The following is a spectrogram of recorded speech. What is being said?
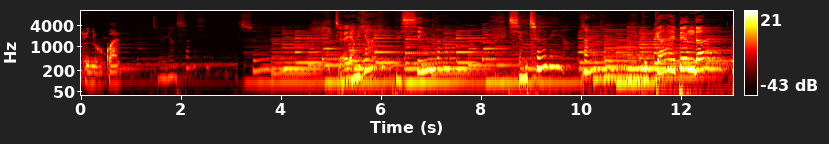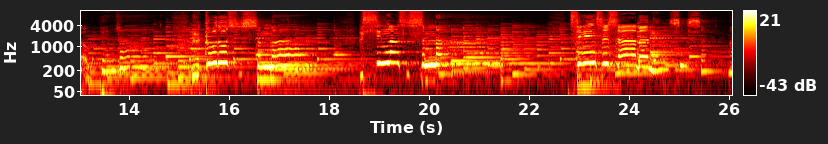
与你无关。这样压抑的醒了，想着你要来了，可该变的都变了。而孤独是什么？而心冷是什么？情是什么？你是什么？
